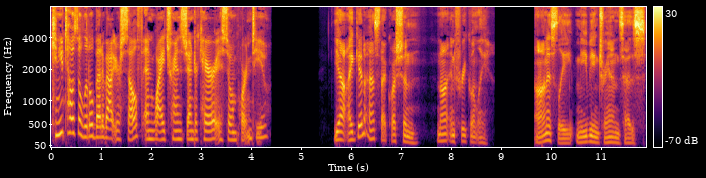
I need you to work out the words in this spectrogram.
Can you tell us a little bit about yourself and why transgender care is so important to you? Yeah, I get asked that question not infrequently. Honestly, me being trans has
